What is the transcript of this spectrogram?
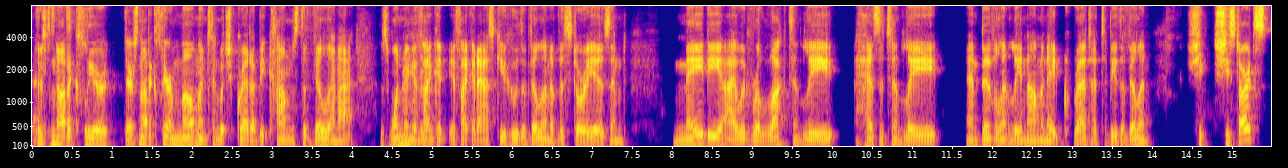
there's not sense. a clear there's not a clear moment in which greta becomes the villain i was wondering mm-hmm. if i mm-hmm. could if i could ask you who the villain of the story is and maybe i would reluctantly hesitantly ambivalently nominate greta to be the villain she she starts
